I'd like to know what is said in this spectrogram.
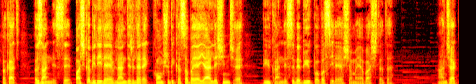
Fakat öz annesi başka biriyle evlendirilerek komşu bir kasabaya yerleşince büyük annesi ve büyük babasıyla yaşamaya başladı. Ancak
